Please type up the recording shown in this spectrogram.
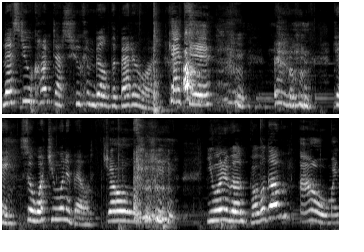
Let's do a contest. Who can build the better one? Catch it. okay, so what do you want to build? Joe. You want to build bubblegum? Ow, my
